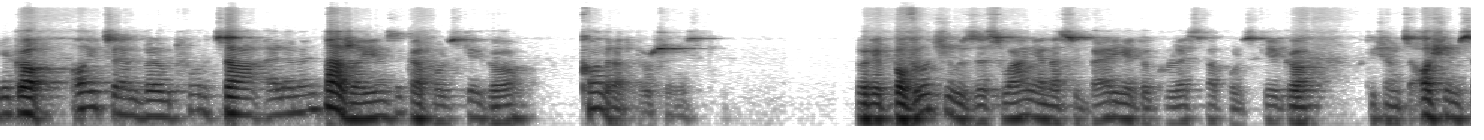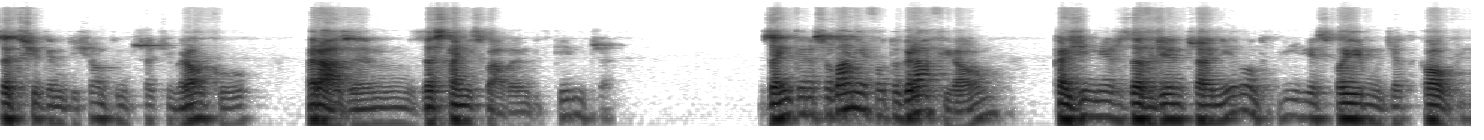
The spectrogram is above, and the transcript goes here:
Jego ojcem był twórca elementarza języka polskiego Konrad Pruszyński, który powrócił z zesłania na Syberię do Królestwa Polskiego w 1873 roku razem ze Stanisławem Witkiewiczem. Zainteresowanie fotografią Kazimierz zawdzięcza niewątpliwie swojemu dziadkowi,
